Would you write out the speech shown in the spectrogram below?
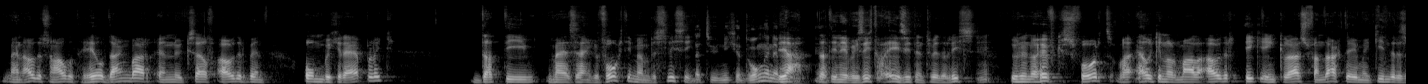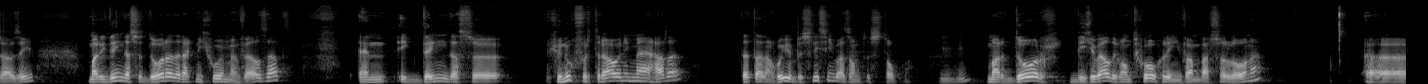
Mijn ouders zijn altijd heel dankbaar. En nu ik zelf ouder ben, onbegrijpelijk dat die mij zijn gevolgd in mijn beslissing. Dat u niet gedwongen hebt. Ja, dat die hebben gezegd, "Allee, je zit in tweede lis. Doe nu nog even voort, wat elke normale ouder, ik in kluis, vandaag tegen mijn kinderen zou zeggen. Maar ik denk dat ze door hadden dat ik niet goed in mijn vel zat. En ik denk dat ze genoeg vertrouwen in mij hadden dat dat een goede beslissing was om te stoppen. Maar door die geweldige ontgoocheling van Barcelona, eh,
